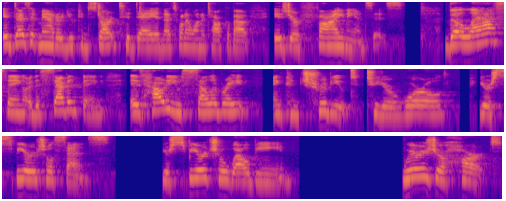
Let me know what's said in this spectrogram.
it doesn't matter. You can start today. And that's what I want to talk about is your finances. The last thing or the seventh thing is how do you celebrate and contribute to your world, your spiritual sense, your spiritual well being? Where is your heart?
